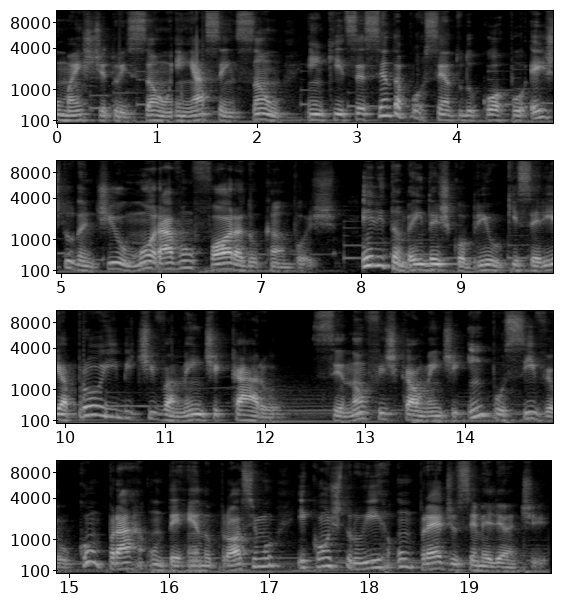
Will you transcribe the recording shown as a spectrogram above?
uma instituição em ascensão em que 60% do corpo estudantil moravam fora do campus. Ele também descobriu que seria proibitivamente caro se não fiscalmente impossível, comprar um terreno próximo e construir um prédio semelhante.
